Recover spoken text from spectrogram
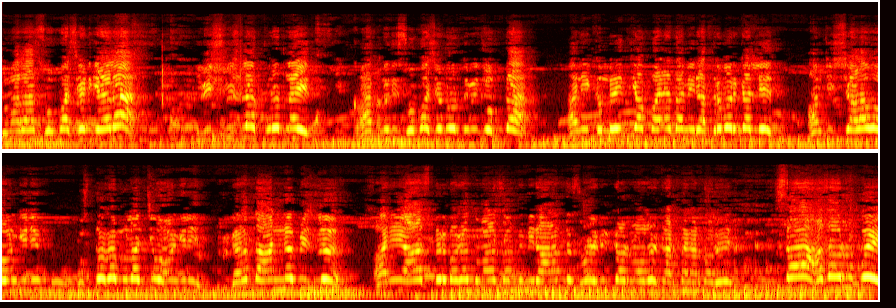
तुम्हाला सोफा सेट घ्यायला वीस वीस लाख पुरत नाहीत. आतमध्ये सोफा सेटवर तुम्ही झोपता. आणि कमरेच्या पाण्यात आम्ही रात्रभर काढलेत. आमची शाळा वाहून गेली. पुस्तकं मुलांची वाहून गेली. घरातलं अन्न भिजलं. आणि आज तर बघा तुम्हाला सांगतो मी रानात सोयाबीन काढून आलोय काढता काढता आलोय. सहा हजार रुपये.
